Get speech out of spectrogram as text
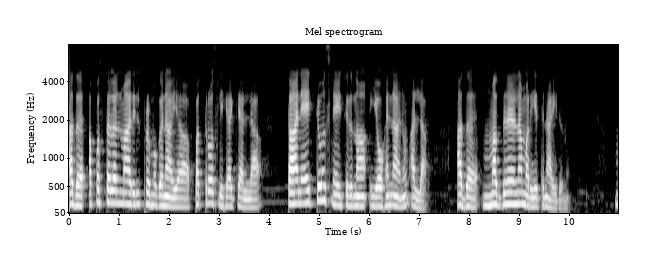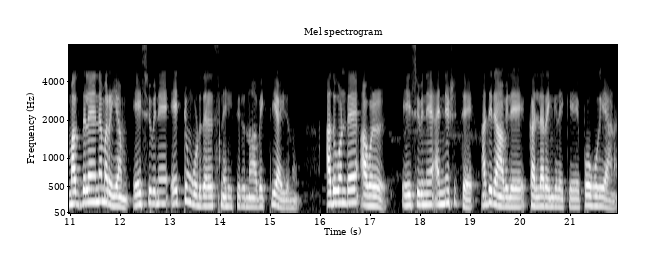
അത് അപ്പസ്തലന്മാരിൽ പ്രമുഖനായ പത്രോസ് ലിഹായ്ക്കല്ല താൻ ഏറ്റവും സ്നേഹിച്ചിരുന്ന യോഹന്നാനും അല്ല. അത് മഗ്ദലന മറിയത്തിനായിരുന്നു. മഗ്ദലേന മറിയം യേശുവിനെ ഏറ്റവും കൂടുതൽ സ്നേഹിച്ചിരുന്ന വ്യക്തിയായിരുന്നു. അതുകൊണ്ട് അവൾ യേശുവിനെ അന്വേഷിച്ച് അതിരാവിലെ കല്ലറെങ്കിലേക്ക് പോകുകയാണ്.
